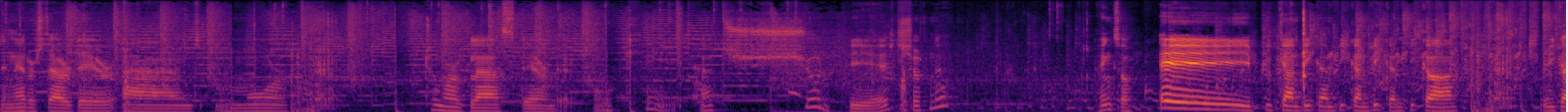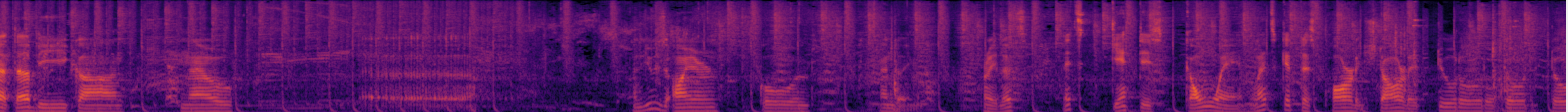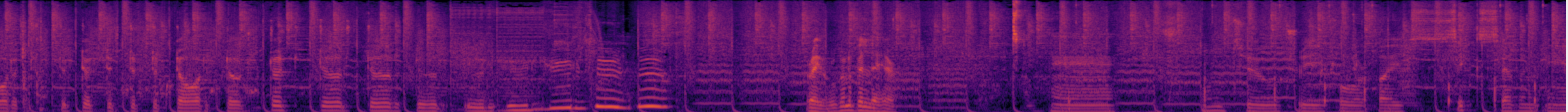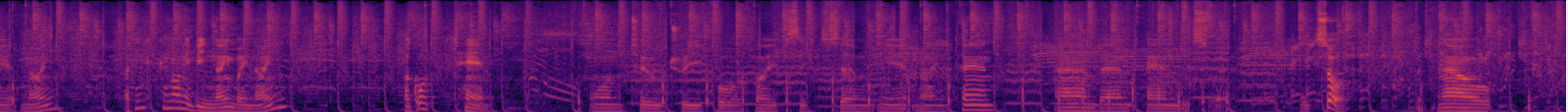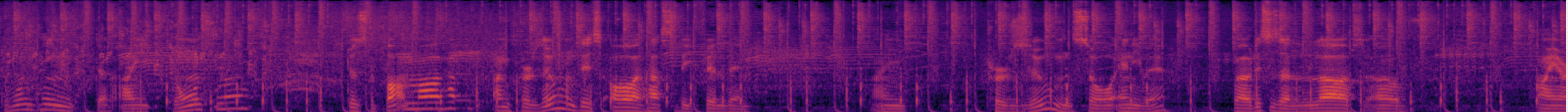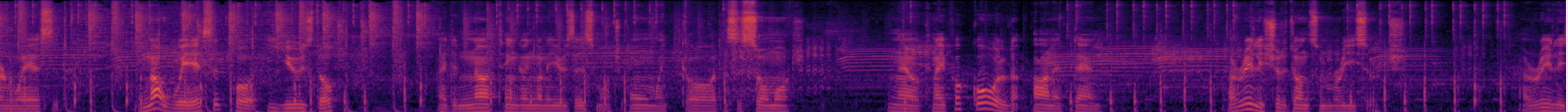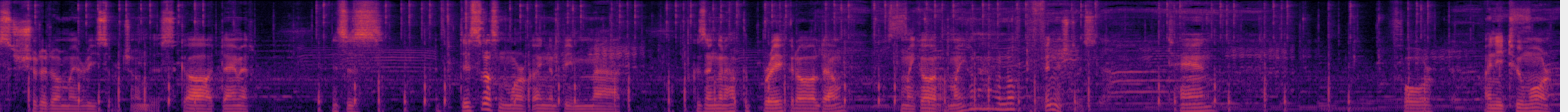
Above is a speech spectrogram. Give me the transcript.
The nether star there, and more. Two more glass there and there. Okay, that should be it, shouldn't it? I think so. Hey, beacon, beacon, beacon, beacon, beacon. We got the beacon. Now, uh, I'll use iron, gold, and diamond. Right, let's let's get this going. Let's get this party started. Right, we're gonna build it here. Uh, one, two, three, four, five, six, seven, eight, nine. I think it can only be nine by nine. I'll go ten. One, two, three, four, five, six, seven, eight, nine, ten, and then ten this way, like so. Now, the one thing that I don't know, does the bottom all have to, I'm presuming this all has to be filled in. I'm presuming so anyway. Wow, this is a lot of iron wasted. Well, not wasted, but used up. I did not think I'm going to use this much. Oh my god, this is so much. Now, can I put gold on it then? I really should have done some research. I really should have done my research on this. God damn it. This is... If this doesn't work, I'm going to be mad because I'm gonna have to break it all down. Oh my god, am I gonna have enough to finish this? 10, 4, I need two more.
